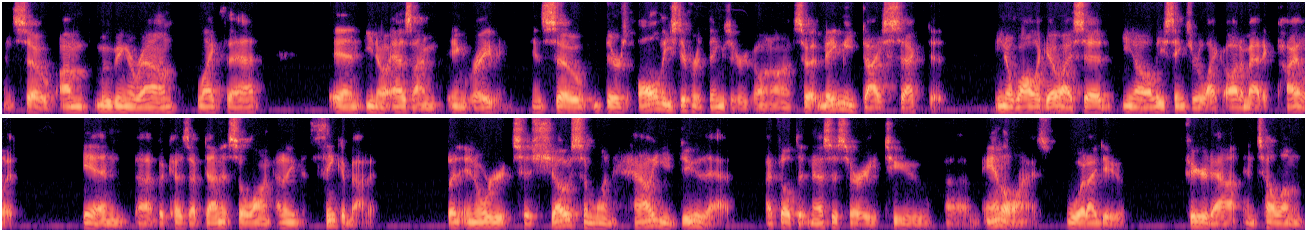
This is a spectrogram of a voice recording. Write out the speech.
And so I'm moving around like that and you know as i'm engraving and so there's all these different things that are going on so it made me dissect it you know a while ago i said you know all these things are like automatic pilot and uh, because i've done it so long i don't even think about it. But in order to show someone how you do that i felt it necessary to um, analyze what i do figure it out and tell them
